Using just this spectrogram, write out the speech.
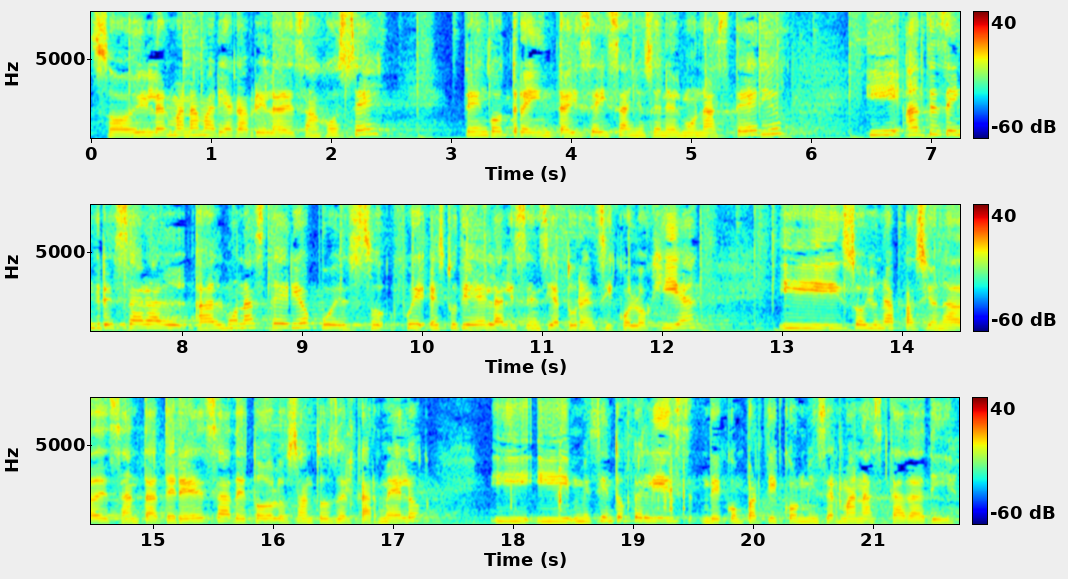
Soy la hermana María Gabriela de San José. Tengo 36 años en el monasterio y antes de ingresar al, al monasterio, pues fui, estudié la licenciatura en psicología y soy una apasionada de Santa Teresa, de todos los santos del Carmelo y, me siento feliz de compartir con mis hermanas cada día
